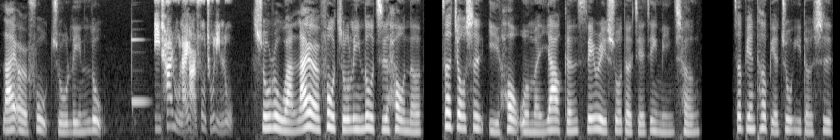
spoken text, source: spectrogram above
莱尔富竹林路。已插入莱尔富竹林路。输入完莱尔富竹林路之后呢，这就是以后我们要跟 Siri 说的捷径名称。这边特别注意的是，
